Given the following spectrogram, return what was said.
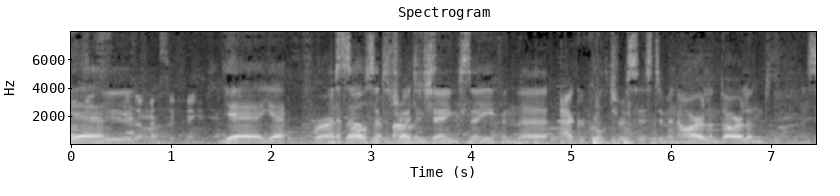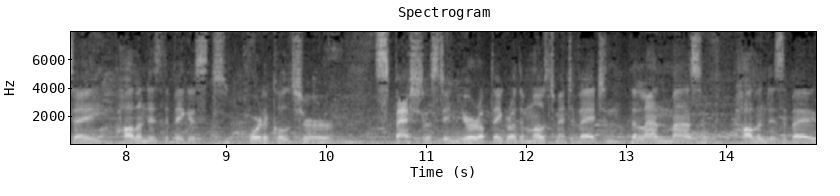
Yeah. from is a massive thing. Yeah, yeah. For And it's also and to try to change, say, even the agriculture system in Ireland. Ireland, say, Holland is the biggest horticulture specialist in Europe. They grow the most amount of veg, and the land mass of Holland is about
